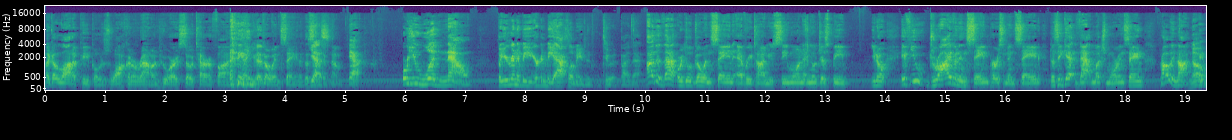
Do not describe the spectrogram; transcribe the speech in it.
like a lot of people just walking around who are so terrifying that you go insane at the sight of them. yeah or you would now but you're gonna be you're gonna be acclimated to it by then Either that, or you'll go insane every time you see one, and you'll just be. You know, if you drive an insane person insane, does he get that much more insane? Probably not. No. He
